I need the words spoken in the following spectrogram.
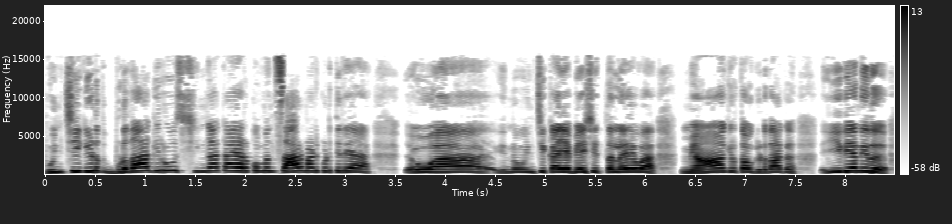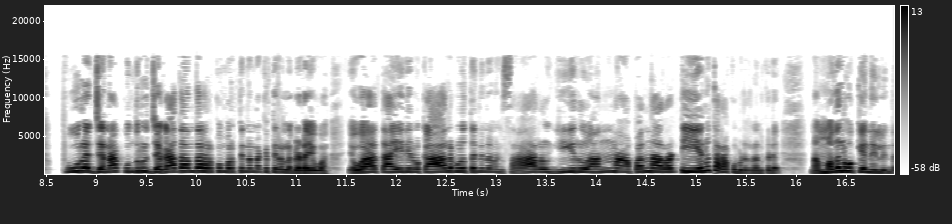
ಹುಂಚಿ ಗಿಡದ ಬುಡದಾಗಿರೋ ಶೇಂಗಾಕಾಯಿ ಹರ್ಕೊಂಬಂದು ಸಾರು ಮಾಡಿಕೊಡ್ತೀರಿ? ಯವ್ವ, ಇನ್ನು ಹುಂಚಿಕಾಯಿ ಬೇಸಿತ್ತಲ್ಲ ಯವ್ವ. ಮ್ಯಾಗಿರ್ತಾವ ಗಿಡದಾಗ. ಇದೇನಿದು ಪೂರ ಜನ ಕುಂದ್ರು ಜಗಾದಂದ ಹರ್ಕೊಂಬರ್ತೀನಿ ಅನ್ನಕತ್ತಿರಲ್ಲ ಬೇಡ ಯವ್ವ. ಯವ್ವ ತಾಯಿ ನಿಮ್ಗೆ ಕಾಲು ಬೀಳ್ತಾನೆ ನನಗೆ. ಸಾರು, ಗೀರು, ಅನ್ನ, ಪನ್ನ, ರೊಟ್ಟಿ ಏನು ತರಕೊಬಿಡ್ರಿ ನನ್ನ ಕಡೆ. ನಮ್ಮ ಮೊದಲು ಹೋಗ್ತೇನೆ ಇಲ್ಲಿಂದ?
